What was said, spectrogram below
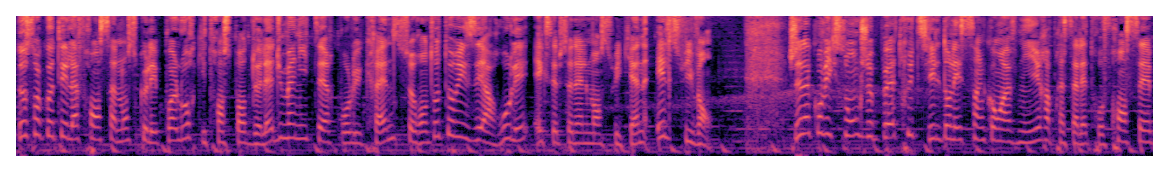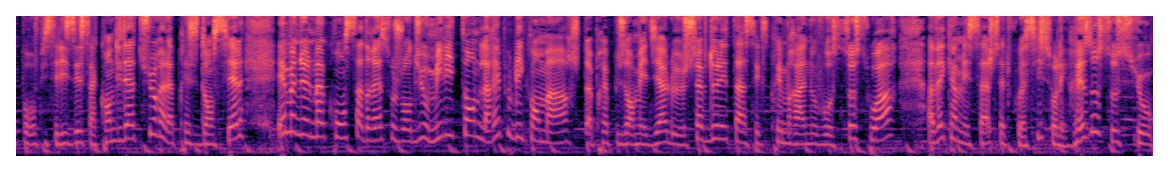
De son côté, la France annonce que les poids lourds qui transportent de l'aide humanitaire pour l'Ukraine seront autorisés à rouler exceptionnellement ce week-end et le suivant. J'ai la conviction que je peux être utile dans les cinq ans à venir. Après sa lettre aux Français pour officialiser sa candidature à la présidentielle, Emmanuel Macron s'adresse aujourd'hui aux militants de la République en marche. D'après plusieurs médias, le chef de l'État s'exprimera à nouveau ce soir avec un message cette fois-ci sur les réseaux sociaux.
